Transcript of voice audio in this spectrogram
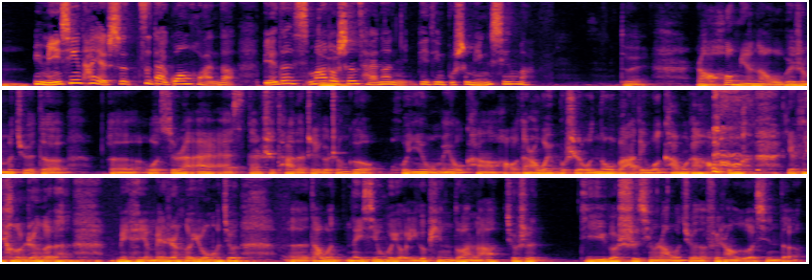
嗯，女明星她也是自带光环的，别的 model 身材呢，你毕竟不是明星嘛。对，然后后面呢，我为什么觉得，呃，我虽然爱 S，但是她的这个整个婚姻我没有看好。当然，我也不是我 nobody，我看不看好跟我 也没有任何的，没也没任何用。就，呃，但我内心会有一个评断了啊，就是第一个事情让我觉得非常恶心的。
